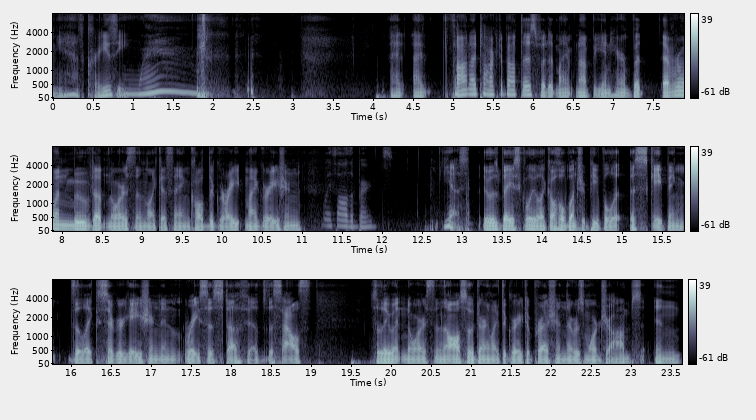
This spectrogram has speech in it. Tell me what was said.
Yeah, it's crazy. Wow! I I thought I talked about this, but it might not be in here. But everyone moved up north in like a thing called the Great Migration. With all the birds. Yes, it was basically like a whole bunch of people escaping the like segregation and racist stuff of the South. So they went north, and also during like the Great Depression, there was more jobs in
